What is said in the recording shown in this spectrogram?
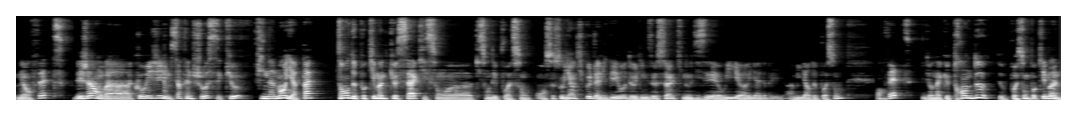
Mais en fait, déjà on va corriger une certaine chose, c'est que finalement il n'y a pas tant de Pokémon que ça qui sont euh, qui sont des poissons. On se souvient un petit peu de la vidéo de Link the Sun qui nous disait oui il y a un milliard de poissons. En fait, il y en a que 32 de poissons Pokémon.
